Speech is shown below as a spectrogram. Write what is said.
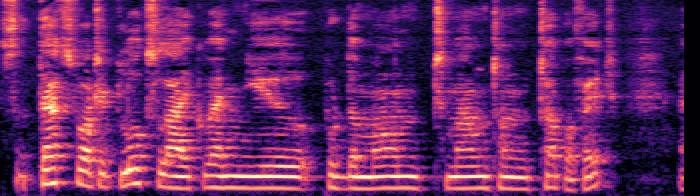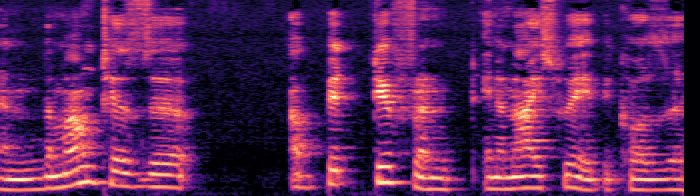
So that's what it looks like when you put the mount mount on top of it. And the mount is uh, a bit different in a nice way because uh,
